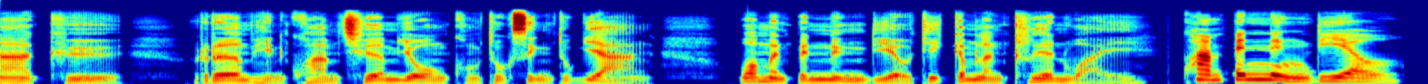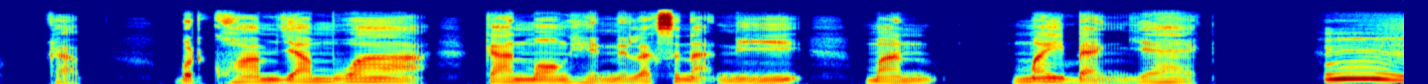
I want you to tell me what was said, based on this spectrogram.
มาก ๆ คือ เริ่มเห็นความเชื่อมโยงของทุกสิ่งทุกอย่าง ว่ามันเป็นหนึ่งเดียวที่กำลังเคลื่อนไหว ความเป็นหนึ่งเดียว ครับ บทความย้ำว่าการมองเห็นในลักษณะนี้ มันไม่แบ่งแยก อืม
